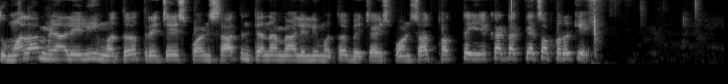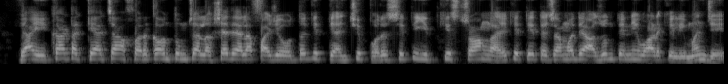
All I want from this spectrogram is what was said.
तुम्हाला मिळालेली मतं त्रेचाळीस पॉईंट सात आणि त्यांना मिळालेली मतं बेचाळीस पॉईंट सात फक्त एका टक्क्याचा फरक आहे. या एका टक्क्याच्या फरकावरून तुमच्या लक्षात यायला पाहिजे होतं की त्यांची परिस्थिती इतकी स्ट्रॉंग आहे की ते त्याच्यामध्ये अजून त्यांनी वाढ केली. म्हणजे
